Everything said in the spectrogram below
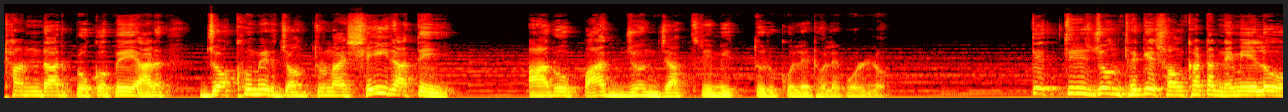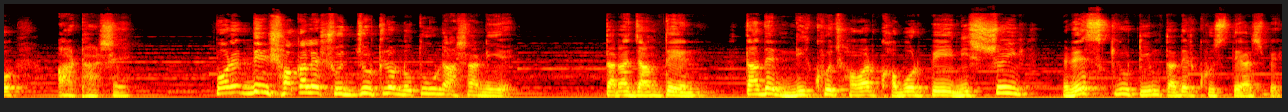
ঠান্ডার প্রকোপে আর জখমের যন্ত্রণায় সেই রাতেই আরও পাঁচজন যাত্রী মৃত্যুর কোলে ঢলে পড়ল। তেত্রিশ জন থেকে সংখ্যাটা নেমে এলো আঠাশে। পরের দিন সকালে সূর্য উঠল নতুন আশা নিয়ে। তারা জানতেন তাদের নিখোঁজ হওয়ার খবর পেয়ে নিশ্চয়ই রেস্কিউ টিম তাদের খুঁজতে আসবে।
